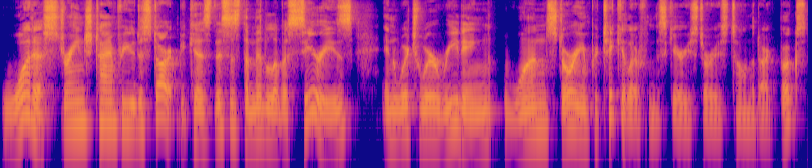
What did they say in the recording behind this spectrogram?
what a strange time for you to start because this is the middle of a series in which we're reading one story in particular from the Scary Stories to Tell in the Dark books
